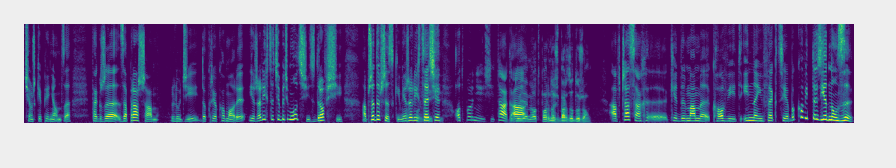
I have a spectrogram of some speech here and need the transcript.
ciężkie pieniądze. Także zapraszam ludzi do kriokomory, jeżeli chcecie być młodsi, zdrowsi, a przede wszystkim, jeżeli chcecie Odporniejsi. odporniejsi. Tak, a Budujemy odporność bardzo dużą. a w czasach, e, kiedy mamy COVID, inne infekcje, bo COVID to jest jedną z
